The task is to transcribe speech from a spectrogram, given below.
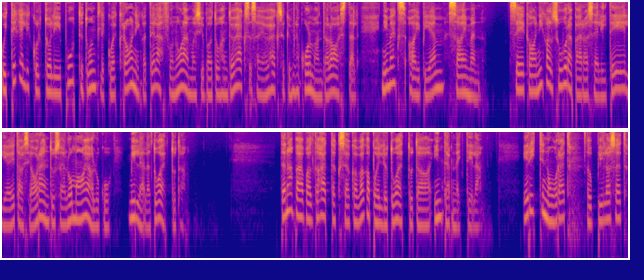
kuid tegelikult oli puutetundliku ekraaniga telefon olemas juba tuhande üheksasaja üheksakümne kolmandal aastal, nimeks IBM Simon seega on igal suurepärasel ideel ja edasiarendusel oma ajalugu, millele toetuda. tänapäeval tahetakse aga väga palju toetuda internetile. eriti noored, õpilased,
